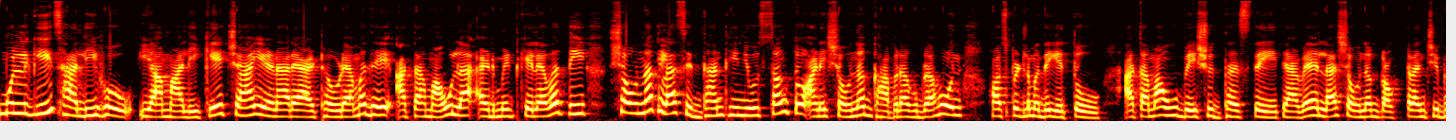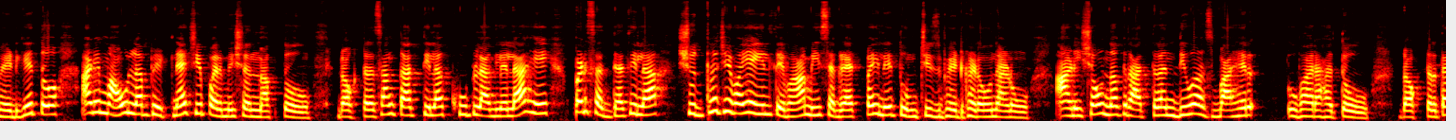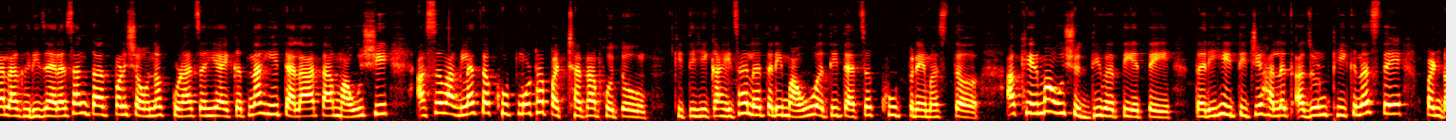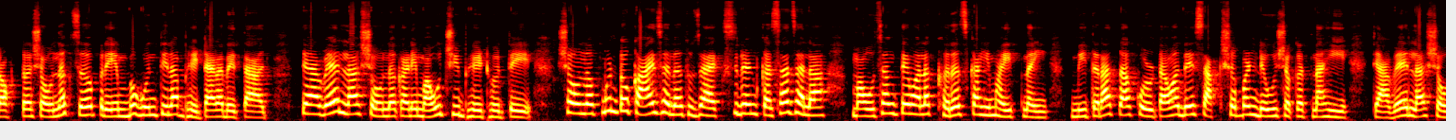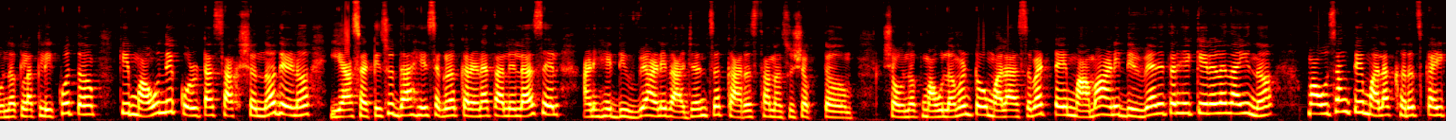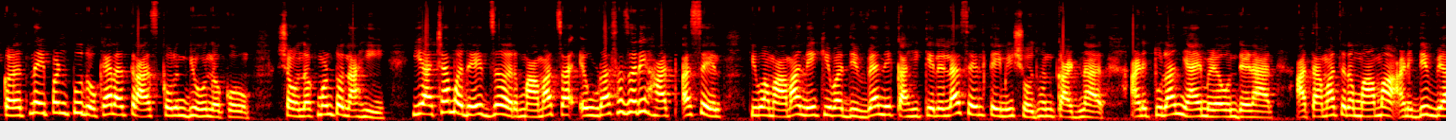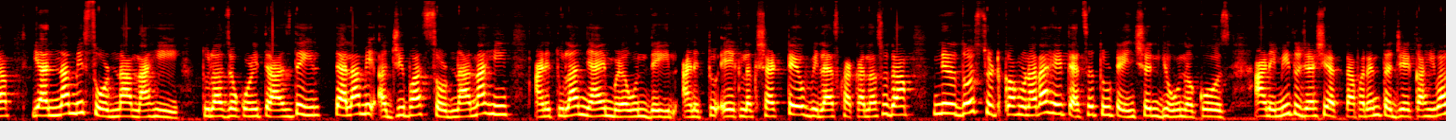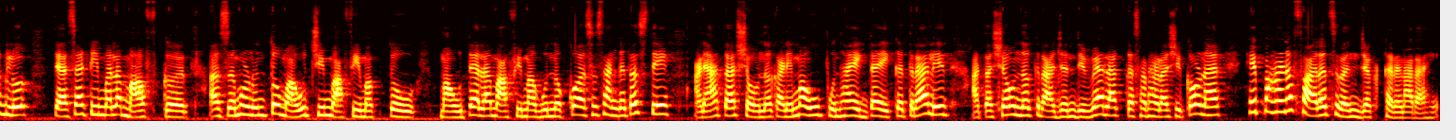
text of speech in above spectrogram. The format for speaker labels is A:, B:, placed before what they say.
A: मुलगी झाली हो. या मालिकेच्या येणाऱ्या आठवड्यामध्ये आता माऊला ॲडमिट केल्यावरती शौनकला सिद्धांत ही न्यूज सांगतो आणि शौनक घाबराघुबरा होऊन हॉस्पिटलमध्ये येतो. आता माऊ बेशुद्ध असते. त्यावेळेला शौनक डॉक्टरांची भेट घेतो आणि माऊला भेटण्याची परमिशन मागतो. डॉक्टर सांगतात तिला खूप लागलेलं आहे पण सध्या तिला शुद्ध जेव्हा येईल तेव्हा आम्ही सगळ्यात पहिले तुमचीच भेट घडवून आणू. आणि शौनक रात्रंदिवस बाहेर उभा राहतो. डॉक्टर त्याला घरी जायला सांगतात पण शौनक कुणाचंही ऐकत नाही. त्याला आता माऊशी असं वागल्याचा खूप मोठा पश्चाताप होतो. कितीही काही झालं तरी माऊवरती त्याचं खूप प्रेम असतं. अखेर माऊ शुद्धीवरती येते. तरीही तिची हालत अजून ठीक नसते पण डॉक्टर शौनकचं प्रेम बघून तिला भेटायला देतात. त्यावेळेला शौनक आणि माऊची भेट होते. शौनक म्हणतो काय झालं? तुझा ॲक्सिडेंट कसा झाला? माऊ सांगते मला खरंच काही माहीत नाही. मी तर आता कोर्टामध्ये साक्ष पण देऊ शकत नाही. त्यावेळेला शौनकला क्लिक होतं की माऊने कोर्टात साक्ष न देणं यासाठी सुद्धा हे सगळं करण्यात आलेलं असेल आणि हे दिव्या आणि राजांचं कारस्थान असू शकतं. शौनक माऊला म्हणतो मला असं वाटतंय मामा आणि दिव्याने तर हे केलेलं नाही ना. माऊ सांगते मला खरंच काही कळत नाही पण तू डोक्याला त्रास करून घेऊ नको. शौनक म्हणतो नाही. याच्यामध्ये जर मामाचा एवढासा जरी हात असेल किंवा मामाने किंवा दिव्याने काही केलेलं असेल ते मी शोधून काढणार आणि तुला न्याय मिळवून देणार. आता मात्र मामा आणि दिव्या यांना मी सोडणार नाही. तुला जो कोणी त्रास देईल त्याला मी अजिबात सोडणार नाही आणि तुला न्याय मिळवून देईल. आणि तू एक लक्षात ठेव विलास काकांना सुद्धा निर्दोष सुटका होणार आहे त्याचं तू टेन्शन घेऊ नकोस. आणि मी तुझ्याशी आत्तापर्यंत जे काही वागलो त्यासाठी मला माफ कर. असं म्हणून तो माऊची माफी मागतो. माऊ त्याला माफी मागू नको असं सांगत असते. आणि आता शौनक आणि माऊ पुन्हा एकदा एकत्र आलेत. आता शौनक राजन दिव्याला कसा धडा शिकवणार हे पाहणं फारच रंजक ठरणार आहे.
